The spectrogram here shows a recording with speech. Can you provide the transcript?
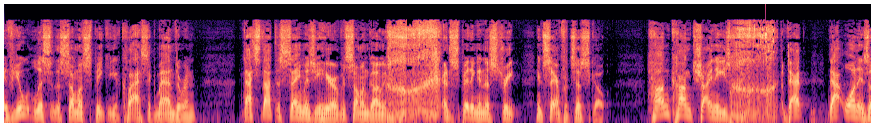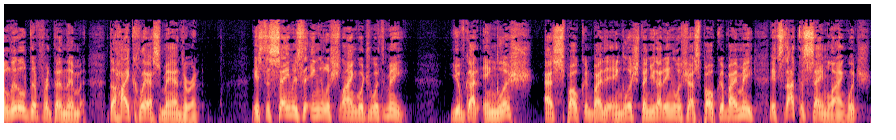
If you listen to someone speaking a classic Mandarin, that's not the same as you hear of someone going and spitting in the street in San Francisco. Hong Kong Chinese, that, that one is a little different than the, the high class Mandarin. It's the same as the English language with me. You've got English as spoken by the English, then you got English as spoken by me. It's not the same language.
